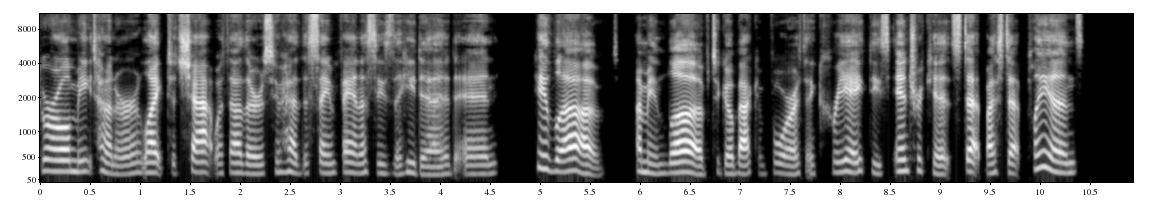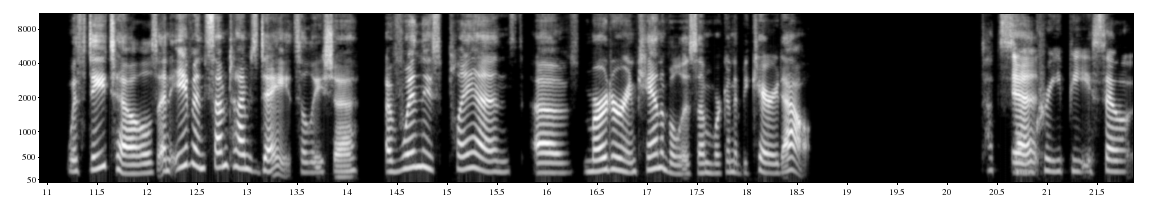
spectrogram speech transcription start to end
girl meat hunter liked to chat with others who had the same fantasies that he did, and he loved, I mean, loved to go back and forth and create these intricate step by step plans with details and even sometimes dates, Alecia, of when these plans of murder and cannibalism were going to be carried out. That's so and, creepy. So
